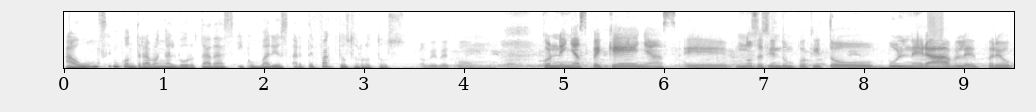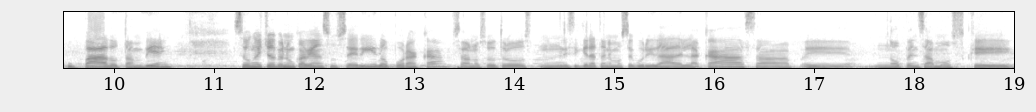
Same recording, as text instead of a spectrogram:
aún se encontraban alborotadas y con varios artefactos rotos. Vive con, niñas pequeñas, eh, uno se siente un poquito vulnerable, preocupado también. Son hechos que nunca habían sucedido por acá, o sea, nosotros ni siquiera tenemos seguridad en la casa, eh, no pensamos que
